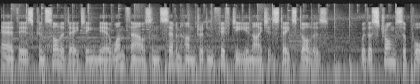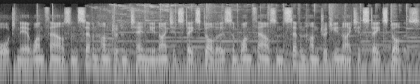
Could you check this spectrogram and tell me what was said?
ETH is consolidating near 1,750 United States dollars, with a strong support near 1,710 United States dollars and 1,700 United States dollars.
